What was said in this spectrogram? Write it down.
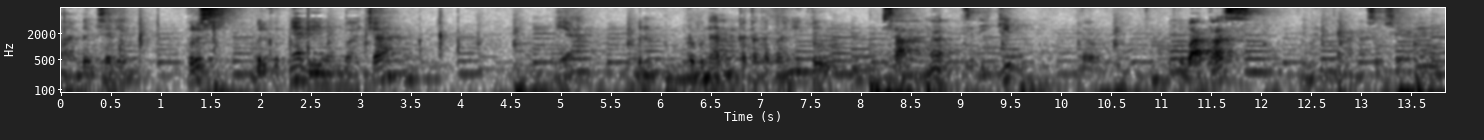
Nah, anda bisa lihat. Terus berikutnya di membaca ben, perbenaran kata-katanya itu sangat sedikit terbatas dibandingkan anak sosialnya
